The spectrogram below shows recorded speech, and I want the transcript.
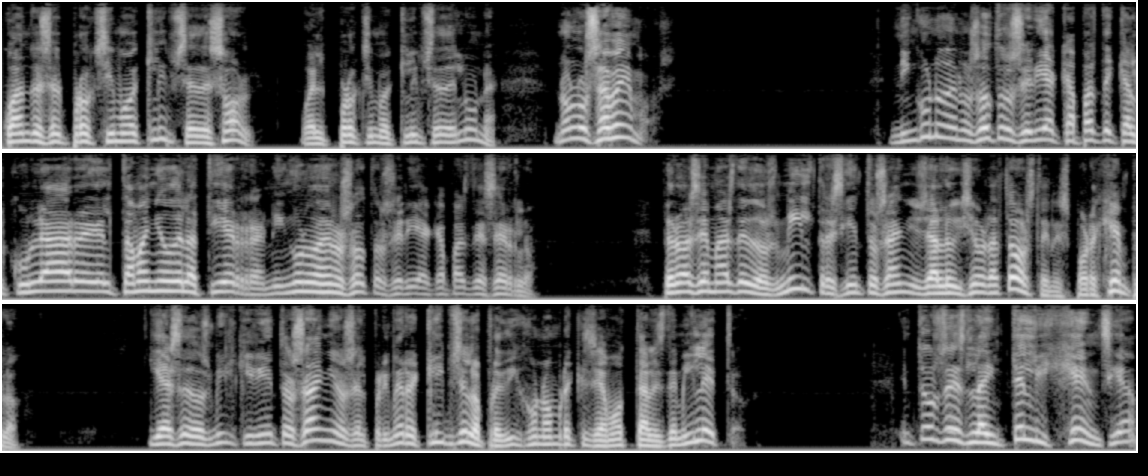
cuándo es el próximo eclipse de sol o el próximo eclipse de luna. No lo sabemos. Ninguno de nosotros sería capaz de calcular el tamaño de la Tierra, ninguno de nosotros sería capaz de hacerlo. Pero hace más de 2.300 años ya lo hizo Eratóstenes, por ejemplo. Y hace 2.500 años el primer eclipse lo predijo un hombre que se llamó Tales de Mileto. Entonces la inteligencia,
